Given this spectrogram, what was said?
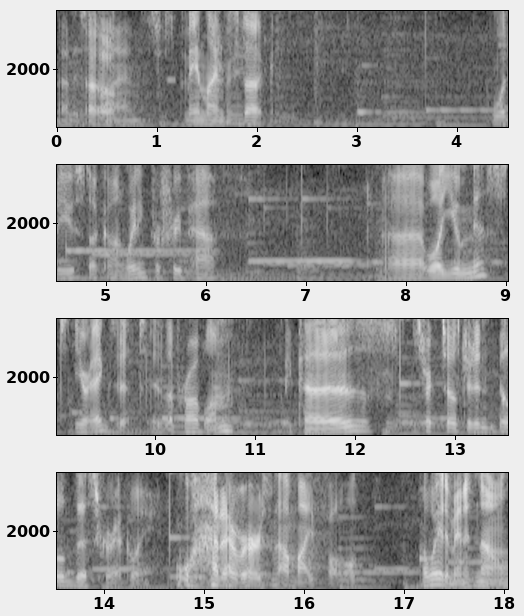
That is Uh-oh. fine. Let's just put some Main line tree. stuck. What are you stuck on? Waiting for free path. Uh, well, you missed your exit is the problem because Strictoaster didn't build this correctly. Whatever. It's not my fault. Oh wait a minute, no.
